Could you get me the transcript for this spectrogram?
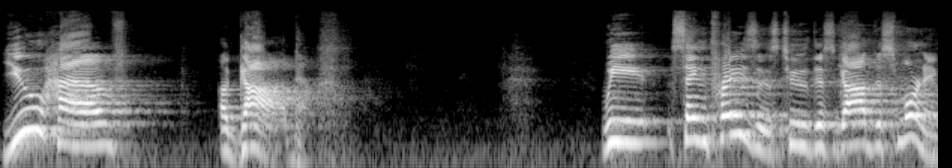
You have a God. We sang praises to this God this morning,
